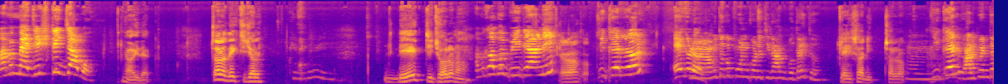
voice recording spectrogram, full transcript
আমি ম্যাজেস্টিক যাব। ওই দেখ। চলো দেখছি চলো। দেখছি চলো না। আমি খাব biryani chicken roll egg roll আমি তোকে ফোন করেছি রাখব তাই তো? এই সরি চলো। চিকেন গার্লফ্রেন্ডে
